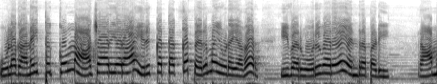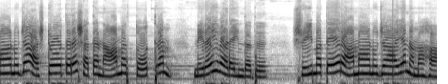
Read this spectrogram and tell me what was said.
உலகனைத்துக்கும் ஆச்சாரியராய் இருக்கத்தக்க பெருமையுடையவர் இவர் ஒருவரே என்றபடி. ராமானுஜ அஷ்டோத்தர சத நாம ஸ்தோத்திரம் நிறைவடைந்தது. ஸ்ரீமதே ராமானுஜாய நமகா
